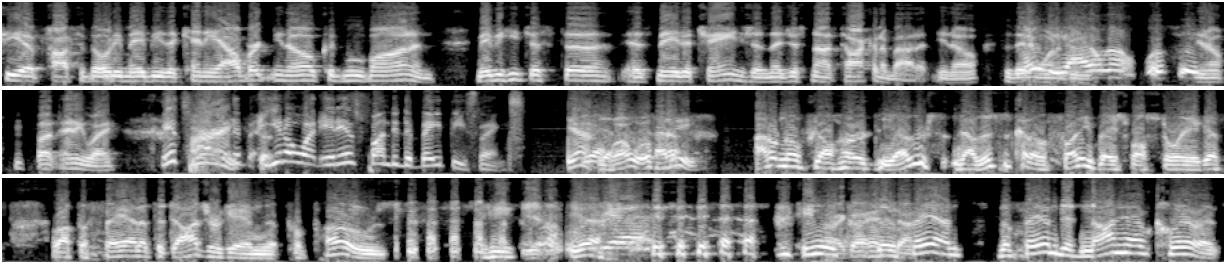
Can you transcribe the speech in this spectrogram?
see a possibility. Maybe that Kenny Albert, you know, could move on, and maybe he just uh, has made a change, and they're just not talking about it, you know, because they don't want Maybe, to I don't know. We'll see. you know. But anyway, It's fun right, to you know what? It is fun to debate these things. yeah. Yeah. Well, we'll I see. don't- I don't know if y'all heard the other. Now, this is kind of a funny baseball story, I guess, about the fan at the Dodger game that proposed. He, yeah, Yeah. he was right, ahead, the John. fan. The fan did not have clearance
